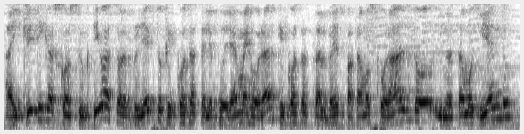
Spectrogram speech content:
hay críticas constructivas sobre el proyecto, qué cosas se le podrían mejorar, qué cosas tal vez pasamos por alto y no estamos viendo.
